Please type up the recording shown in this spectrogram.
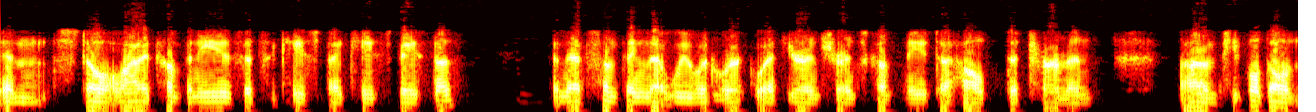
In still a lot of companies, it's a case by case basis, and that's something that we would work with your insurance company to help determine um, people don't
